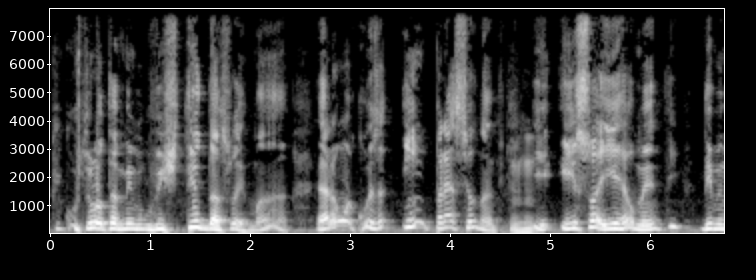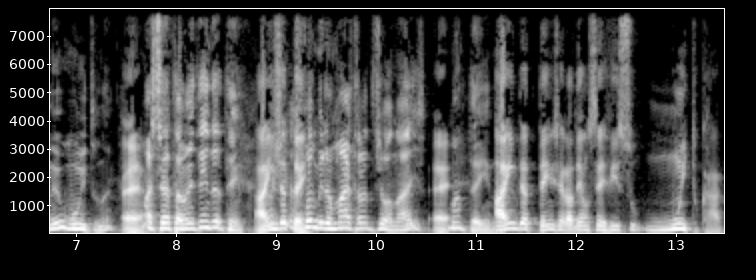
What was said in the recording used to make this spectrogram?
que costurou também o vestido da sua irmã. Era uma coisa impressionante. E isso aí realmente diminuiu muito, né? Uhum. É. Mas certamente ainda tem. Ainda Acho que tem. As famílias mais tradicionais É. mantêm. Né? Ainda tem, Geraldo, é um serviço muito caro.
